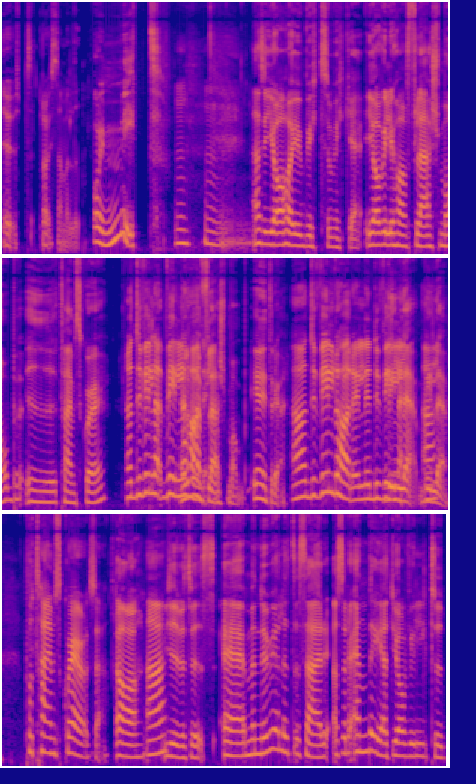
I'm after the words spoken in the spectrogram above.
ut Lojsan Wallin? Oj mitt. Mhm. Alltså jag har ju bytt så mycket. Jag vill ju ha en flashmob i Times Square. Ja, du vill, vill Eller ha en det? flashmob? Är det inte det? Ja, du vill du ha det eller du ville? Ville. Ja. ville. På Times Square också. Ja, Ja. givetvis. Eh, men nu är jag lite så här, alltså det enda är att jag vill typ,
